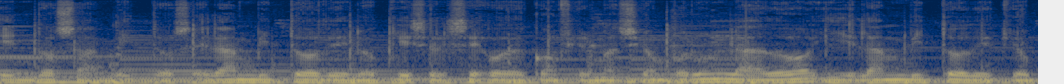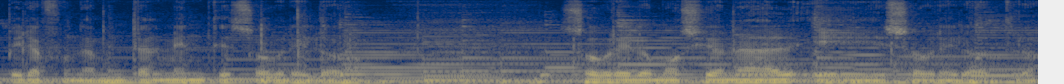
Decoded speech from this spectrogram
en dos ámbitos, el ámbito de lo que es el sesgo de confirmación por un lado y el ámbito de que opera fundamentalmente sobre lo, sobre lo emocional eh, sobre el otro.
